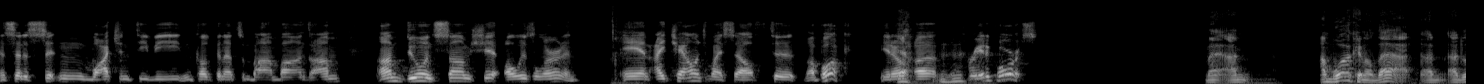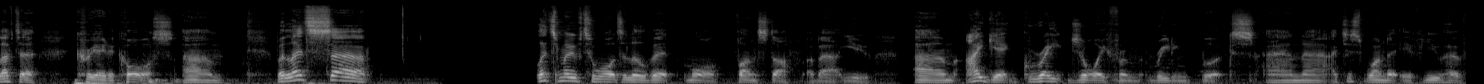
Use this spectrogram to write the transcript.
instead of sitting watching TV, eating coconuts and bonbons. I'm I'm doing some shit, always learning, and I challenge myself to a book. You know, Yeah. uh, Mhm. create a course. Man, I'm I'm working on that. I'd, I'd love to create a course. Um, but let's uh, let's move towards a little bit more fun stuff about you. Um, I get great joy from reading books, and uh, I just wonder if you have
